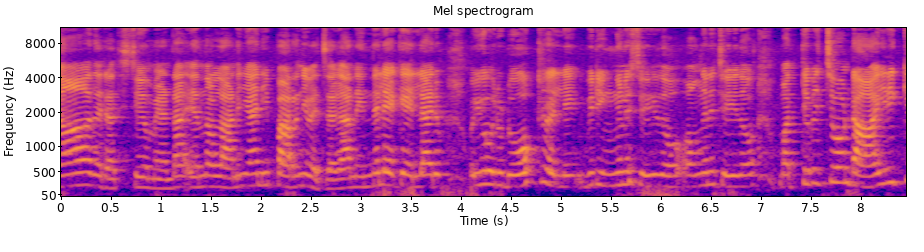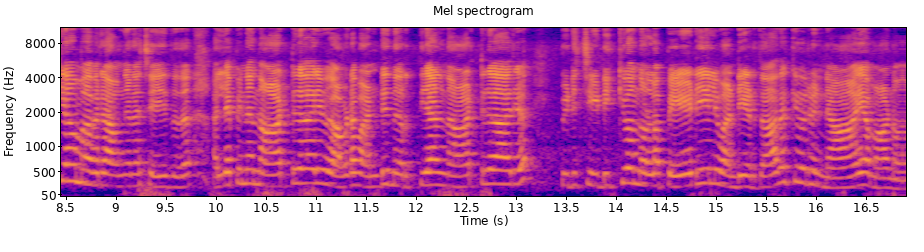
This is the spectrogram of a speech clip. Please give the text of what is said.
യാതൊരു അതിശയവും വേണ്ട എന്നുള്ളതാണ് ഞാൻ ഈ പറഞ്ഞു വെച്ചത്. കാരണം ഇന്നലെയൊക്കെ എല്ലാവരും അയ്യോ ഒരു ഡോക്ടറല്ലേ ഇവരിങ്ങനെ ചെയ്തോ? അങ്ങനെ ചെയ്തോ? മദ്യപിച്ചുകൊണ്ടായിരിക്കാം അവർ അങ്ങനെ ചെയ്തത്. അല്ലെ പിന്നെ നാട്ടുകാർ അവിടെ വണ്ടി നിർത്തിയാൽ നാട്ടുകാർ പിടിച്ചിടിക്കുമെന്നുള്ള പേടിയിൽ വണ്ടി എടുത്തത് അതൊക്കെ ഒരു ന്യായമാണോ?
